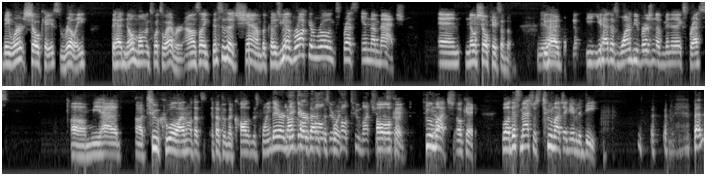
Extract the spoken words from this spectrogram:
They weren't showcased really. They had no moments whatsoever. And I was like, this is a sham because you have Rock and Roll Express in the match and no showcase of them. You had you had this wannabe version of Midnight Express. Um, we had uh, too cool. I don't know if that's if that's what they're called at this point. they are not think they're called that at called, this they're point. called too much. Oh, okay. time. Too Yeah. much. Okay. Well, this match was too much. I gave it a D. Ben?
